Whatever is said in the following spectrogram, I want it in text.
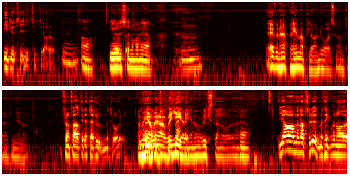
idioti tyckte jag då. Mm. Ja, jo, det känner man igen. Mm. Även här på hemmaplan då, så antar jag att du menar. Framförallt i detta rummet Roger. Ja, men jag menar regeringen och riksdagen och det här. Ja. Men absolut, men tänker man ha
